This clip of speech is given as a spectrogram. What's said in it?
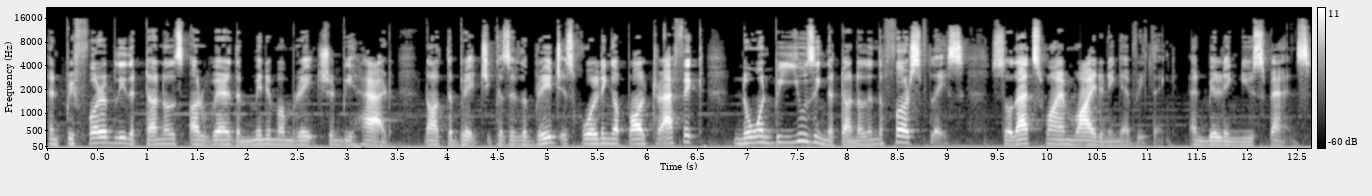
and preferably the tunnels are where the minimum rate should be had not the bridge. Because if the bridge is holding up all traffic no one be using the tunnel in the first place. So that's why I'm widening everything and building new spans.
